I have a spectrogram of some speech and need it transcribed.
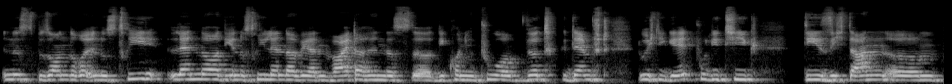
Insbesondere Industrieländer, die Industrieländer werden weiterhin, dass äh, die Konjunktur wird gedämpft durch die Geldpolitik, die sich dann ähm,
